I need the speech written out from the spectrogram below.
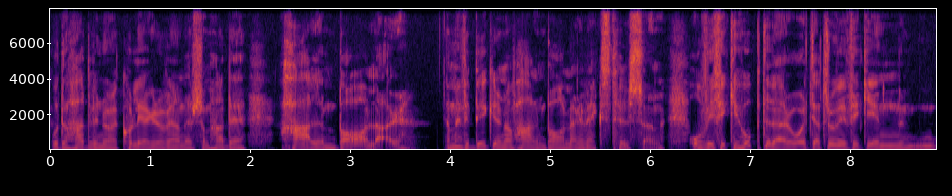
Och då hade vi några kollegor och vänner som hade halmbalar Ja, men vi bygger den av halmbalar i växthusen. Och vi fick ihop det där året. Jag tror vi fick in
